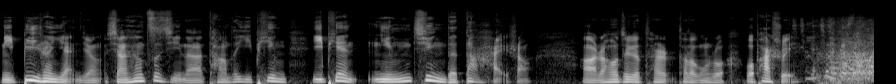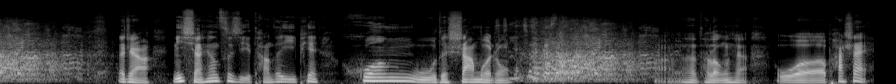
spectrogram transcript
你闭上眼睛，想象自己呢躺在一片一片宁静的大海上。啊，然后这个她她老公说，我怕水。那这样，你想象自己躺在一片荒芜的沙漠中。啊，她老公想，我怕晒。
